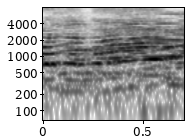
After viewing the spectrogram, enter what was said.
Banana!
